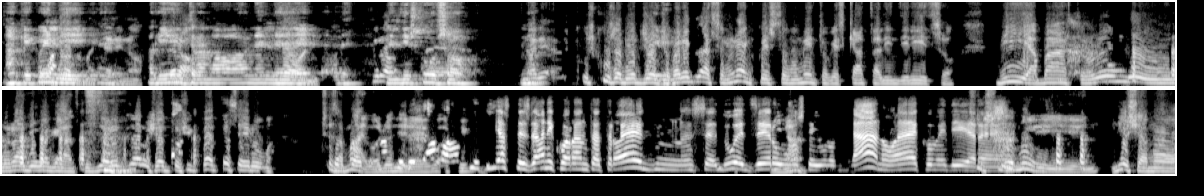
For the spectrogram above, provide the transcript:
anche quelli no, no. rientrano però, nelle, no, però, nel discorso. Maria, scusa Pier Giorgio, ma Grazia non è in questo momento che scatta l'indirizzo via Bartolo Longo 1 Radio Vacanze 00156 Roma ci sa mai, voglio dire. Via Stesani 43 20161 Milano, eh, come dire. Sì, sì, noi, noi, siamo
